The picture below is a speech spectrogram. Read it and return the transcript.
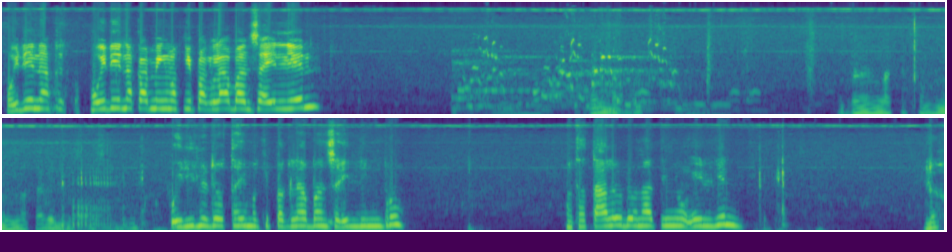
Pwede na, pwede na kaming makipaglaban sa alien? Ganda bro. Sobrang lakas ng rin. Pwede na daw tayo makipaglaban sa alien bro. Matatalo daw natin yung alien. Lo.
